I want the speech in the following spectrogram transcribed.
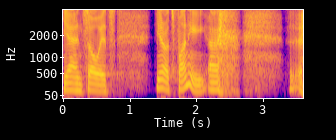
yeah, and so it's you know, it's funny. Uh,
